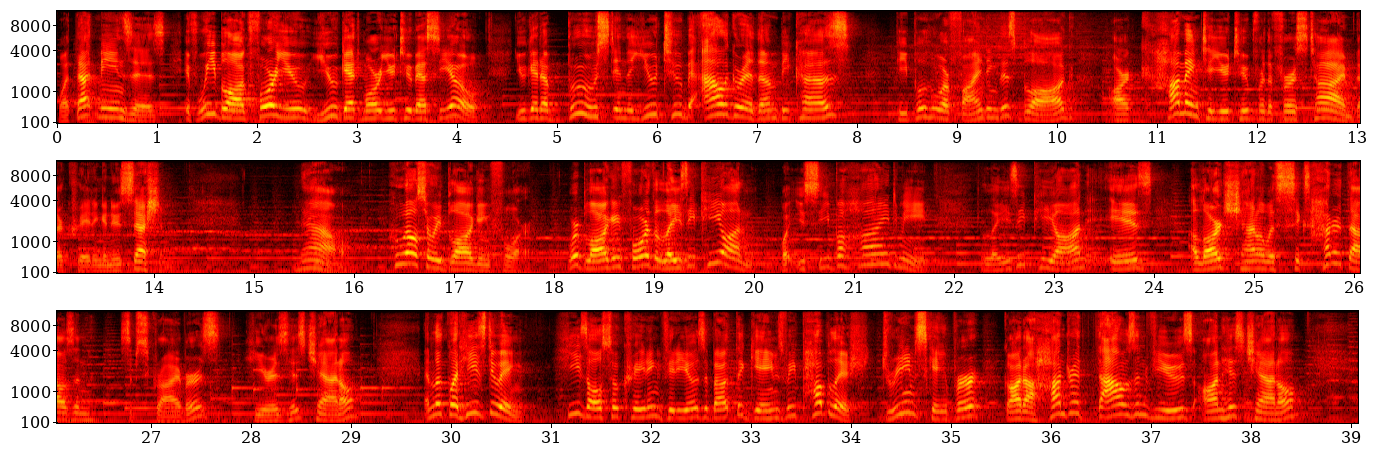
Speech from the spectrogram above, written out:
What that means is, if we blog for you, you get more YouTube SEO. You get a boost in the YouTube algorithm because people who are finding this blog are coming to YouTube for the first time. They're creating a new session. Now, who else are we blogging for? We're blogging for the Lazy Peon, what you see behind me. Lazy Peon is a large channel with 600,000 subscribers. Here is his channel. And look what he's doing. He's also creating videos about the games we publish. Dreamscaper got 100,000 views on his channel.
